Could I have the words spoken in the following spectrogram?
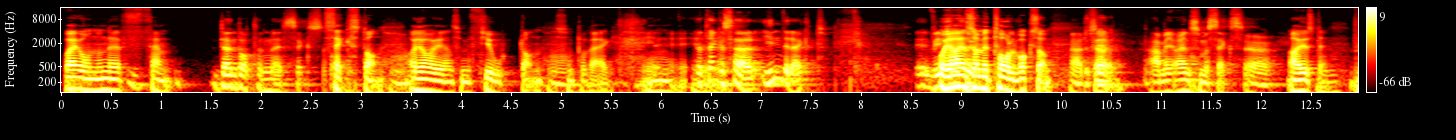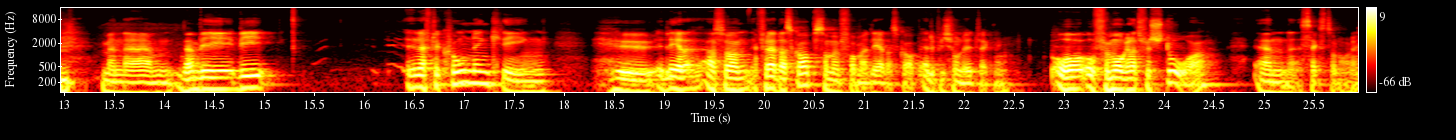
Vad är hon? Hon är fem, Den dottern är 16. 16. Mm. Och jag har ju en som är 14 Mm. som är på väg in i Jag tänker så här, indirekt. Eh, vi Och jag har en som är 12 också. Ja, du ser. Ja, men jag har en som är 6. Ja, just det. Mm. Mm. Men, ehm, men vi, vi... Reflektionen kring hur, leda, alltså föräldraskap som en form av ledarskap eller personlig utveckling. Och, och förmågan att förstå en 16-åring.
